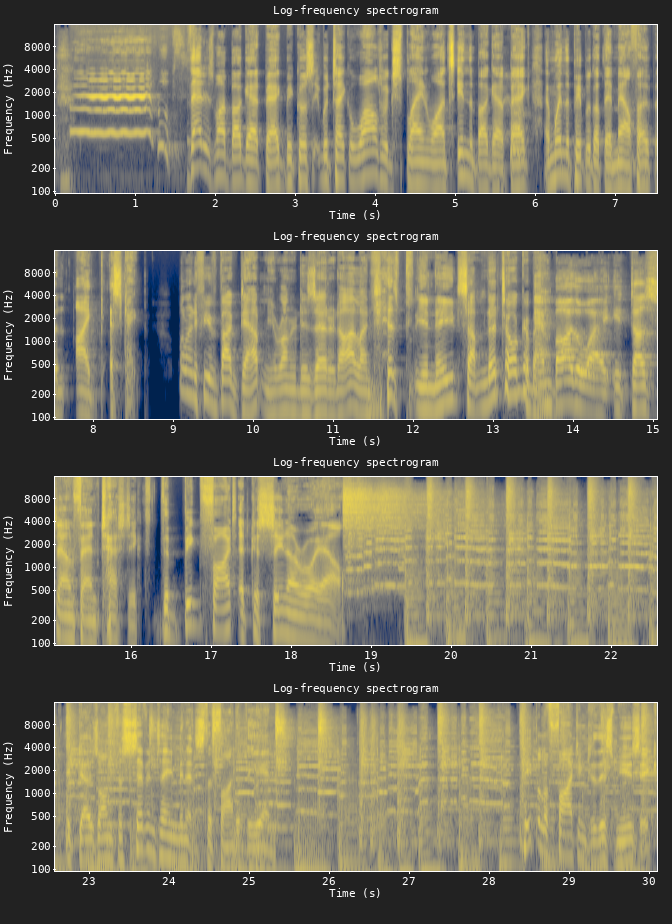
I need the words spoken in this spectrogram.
That is my bug out bag because it would take a while to explain why it's in the bug out bag. And when the people got their mouth open, I escape. Well, and if you've bugged out and you're on a deserted island, you need something to talk about. And by the way, it does sound fantastic. The big fight at Casino Royale. It goes on for 17 minutes, the fight at the end. People are fighting to this music.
